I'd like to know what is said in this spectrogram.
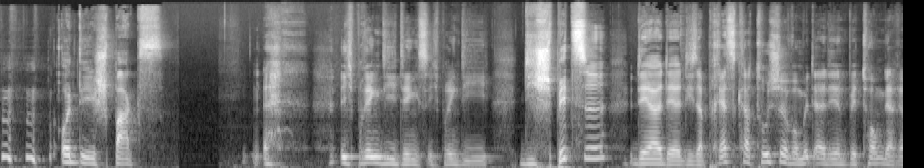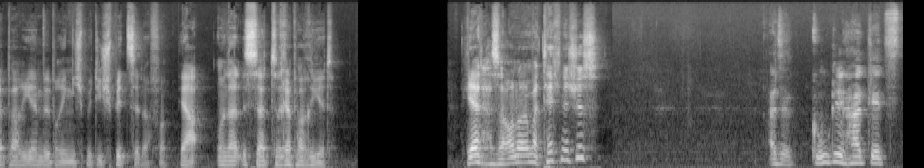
und die Spacks. Ich bringe die Dings, ich bringe die, die Spitze der, der, dieser Presskartusche, womit er den Beton da reparieren will, bringe ich mit die Spitze davon. Ja, und dann ist das repariert. Gerd, hast du auch noch immer Technisches? Also Google hat jetzt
